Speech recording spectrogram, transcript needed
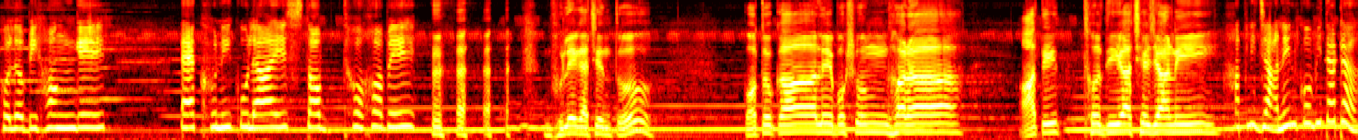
হলো বিহঙ্গের এখনই কুলায় স্তব্ধ হবে। ভুলে গেছেন তো? কতকালে বসুন্ধরা আতিথ্য দিয়াছে জানি। আপনি জানেন কবিতাটা?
